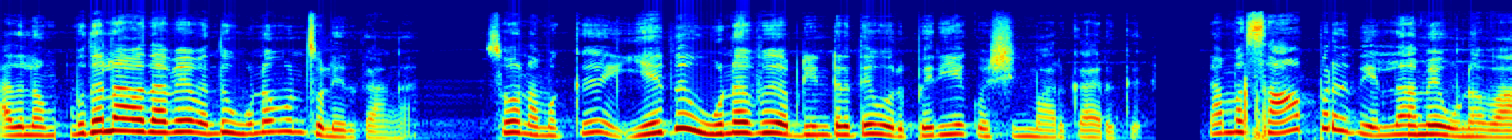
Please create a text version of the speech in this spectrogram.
அதில் முதலாவதாகவே வந்து உணவுன்னு சொல்லியிருக்காங்க. ஸோ நமக்கு எது உணவு அப்படின்றதே ஒரு பெரிய கொஷின் மார்க்காக இருக்குது நம்ம சாப்பிட்றது எல்லாமே உணவா?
